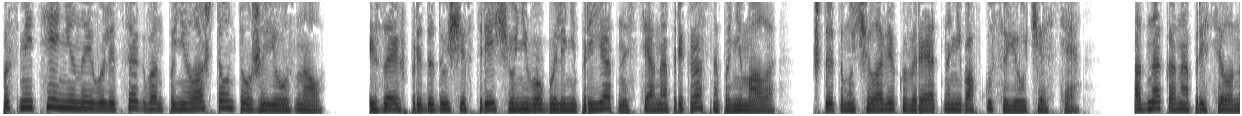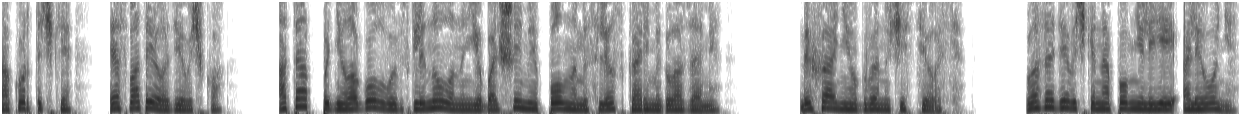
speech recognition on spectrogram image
По смятению на его лице Гвен поняла, что он тоже ее узнал. Из-за их предыдущей встречи у него были неприятности, она прекрасно понимала, что этому человеку, вероятно, не по вкусу ее участия. Однако она присела на корточки и осмотрела девочку. А та подняла голову и взглянула на нее большими, полными слез карими глазами. Дыхание у Гвен участилось. Глаза девочки напомнили ей о Леоне.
